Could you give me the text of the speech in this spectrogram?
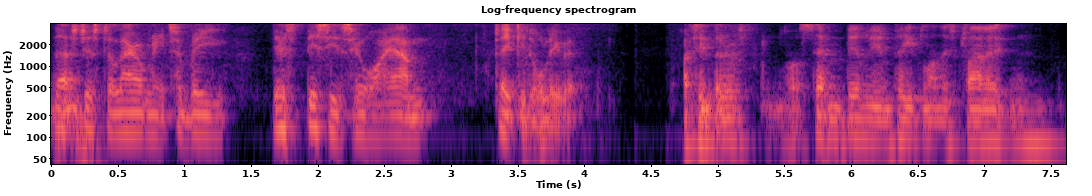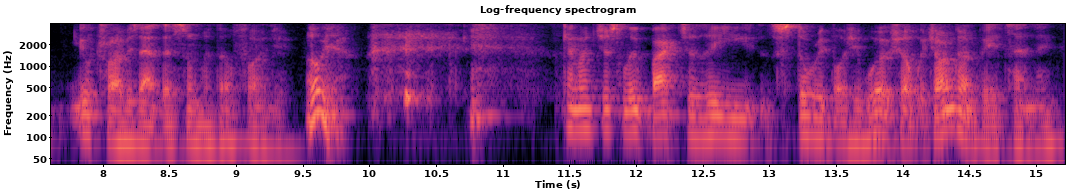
that's just allowed me to be this. This is who I am. Take it or leave it. I think there are what, seven billion people on this planet, and your tribe is out there somewhere. They'll find you. Oh yeah. Can I just loop back to the story bodger workshop, which I'm going to be attending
